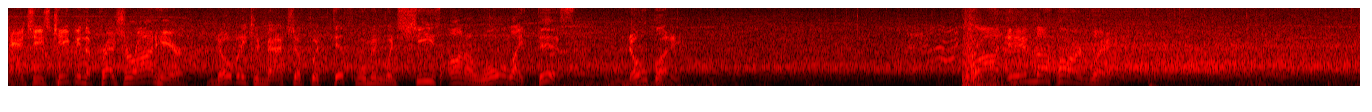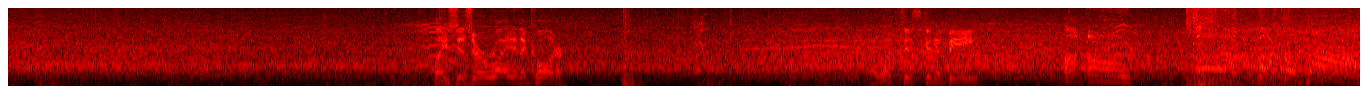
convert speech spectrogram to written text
And she's keeping the pressure on here. Nobody can match up with this woman when she's on a roll like this. Nobody. Brought in the hard way. Places her right in the corner. Oh, what's this gonna be? Uh-oh. Oh, buckle bomb.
